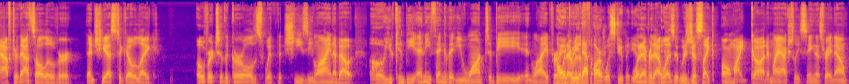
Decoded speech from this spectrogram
after that's all over then she has to go like over to the girls with the cheesy line about oh you can be anything that you want to be in life or I whatever agree that fu- part was stupid. Yeah. whatever that was it was just like oh my god am i actually seeing this right now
